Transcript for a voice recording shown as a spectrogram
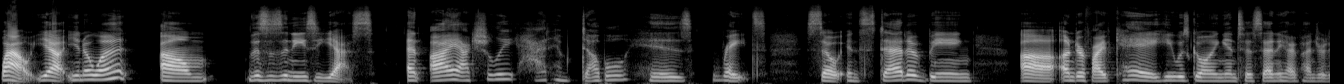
wow, yeah, you know what? Um, this is an easy yes. And I actually had him double his rates. So instead of being uh, under 5K, he was going into 7,500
